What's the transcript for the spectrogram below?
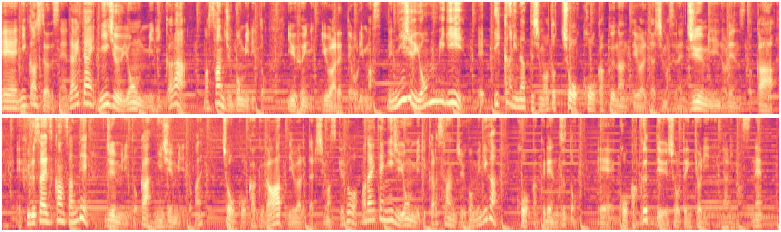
えー、に関してはですね、大体 24mm から、まあ、35mm というふうに言われております。で、24mm 以下になってしまうと超広角なんて言われたりしますよね。10mm のレンズとか、えフルサイズ換算で 10mm とか 20mm とかね、超広角側って言われたりしますけど、まあ、大体 24mm から 35mm が広角レンズと、えー、広角っていう焦点距離になりますね。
